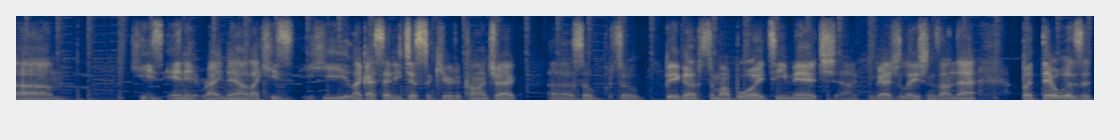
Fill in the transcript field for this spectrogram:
um, he's in it right now. Like he's he like I said, he just secured a contract. Uh, so so big ups to my boy T Mitch. Uh, congratulations on that. But there was a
